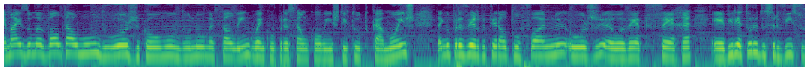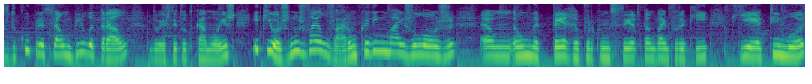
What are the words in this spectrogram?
É mais uma volta ao mundo, hoje com o mundo numa só língua, em cooperação com o Instituto Camões. Tenho o prazer de ter ao telefone hoje a Odete Serra, é diretora de Serviços de Cooperação Bilateral do Instituto Camões e que hoje nos vai levar um bocadinho mais longe a, um, a uma terra por conhecer também por aqui, que é Timor.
